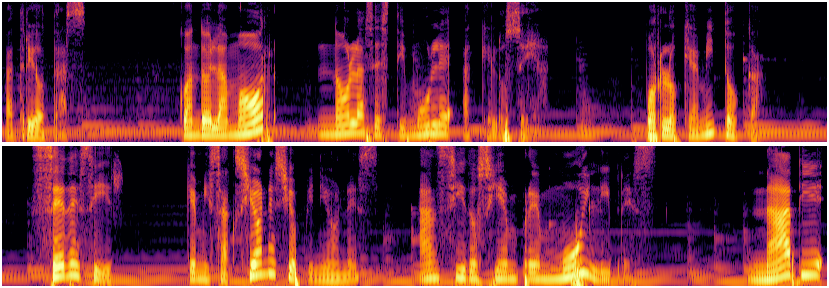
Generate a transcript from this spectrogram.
patriotas, cuando el amor no las estimule a que lo sean. Por lo que a mí toca, sé decir que mis acciones y opiniones han sido siempre muy libres Nadie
